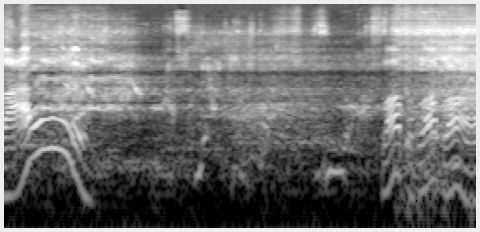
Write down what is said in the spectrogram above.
Ah! Blah blah blah blah.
